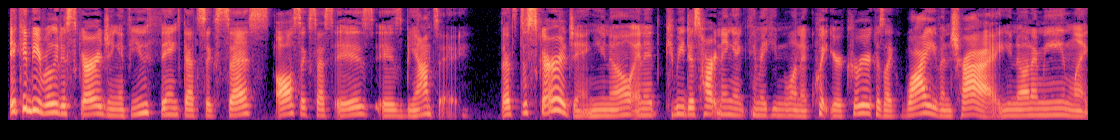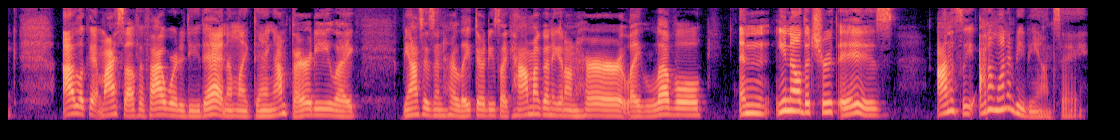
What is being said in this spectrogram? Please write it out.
it can be really discouraging if you think that success, all success is, is Beyonce that's discouraging, you know, and it can be disheartening. It can make you want to quit your career because, like, why even try? You know what I mean? Like, I look at myself if I were to do that, and I'm like, dang, I'm 30. Like, Beyonce's in her late 30s. Like, how am I going to get on her like level? And you know, the truth is, honestly, I don't want to be Beyonce.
